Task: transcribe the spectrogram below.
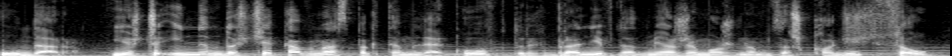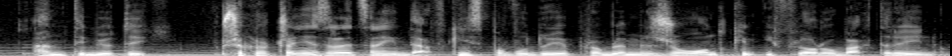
udar. Jeszcze innym dość ciekawym aspektem leków, których branie w nadmiarze może nam zaszkodzić, są antybiotyki. Przekroczenie zalecanej dawki spowoduje problemy z żołądkiem i florą bakteryjną.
